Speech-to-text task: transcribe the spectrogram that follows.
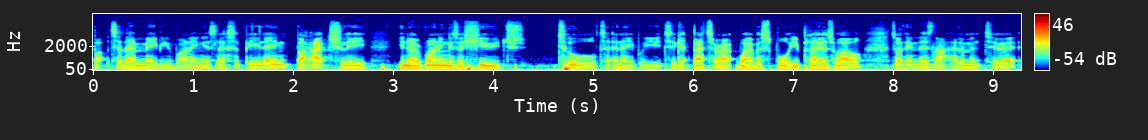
but to them maybe running is less appealing. But yeah. actually, you know, running is a huge tool to enable you to get better at whatever sport you play as well. So I think there's that element to it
